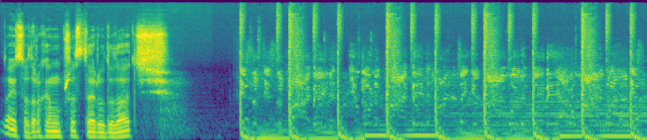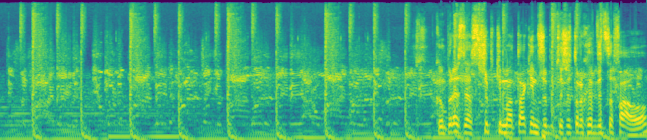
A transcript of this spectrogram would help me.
No i co, trochę mu przesteru dodać. kompresja z szybkim atakiem, żeby to się trochę wycofało.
